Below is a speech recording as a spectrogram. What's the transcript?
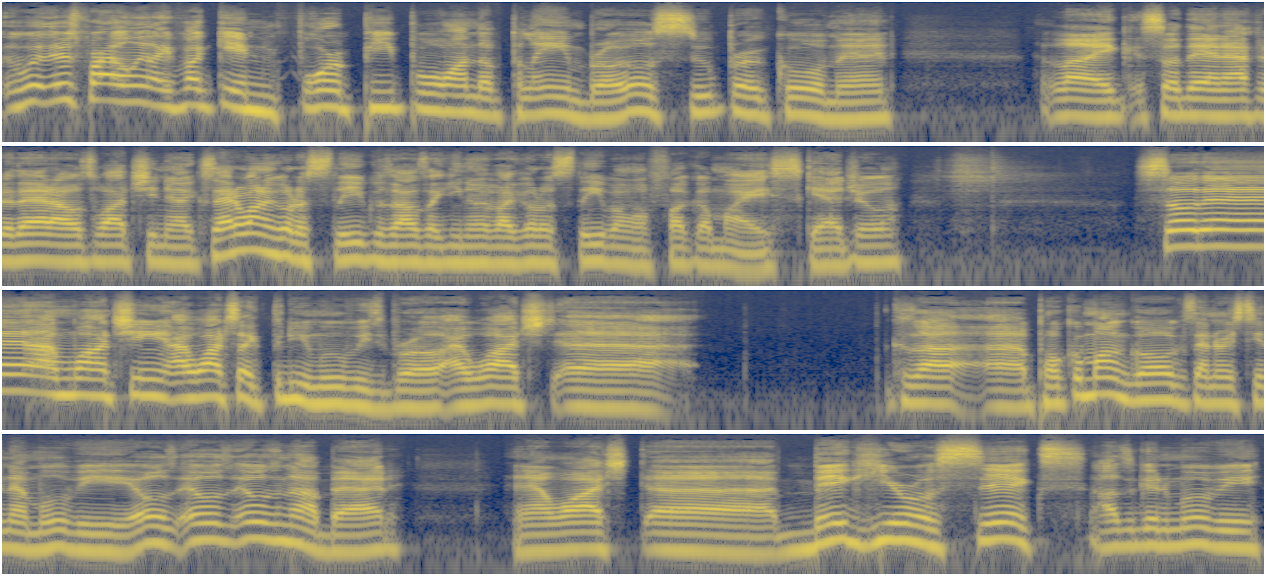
there's probably only like fucking four people on the plane, bro. It was super cool, man. Like, so then after that, I was watching, uh, because I don't want to go to sleep because I was like, you know, if I go to sleep, I'm to fuck up my schedule. So then I'm watching, I watched like three movies, bro. I watched, uh, because uh, uh, Pokemon Go, because I never seen that movie. It was, it was, it was not bad. And I watched, uh, Big Hero 6. That was a good movie.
